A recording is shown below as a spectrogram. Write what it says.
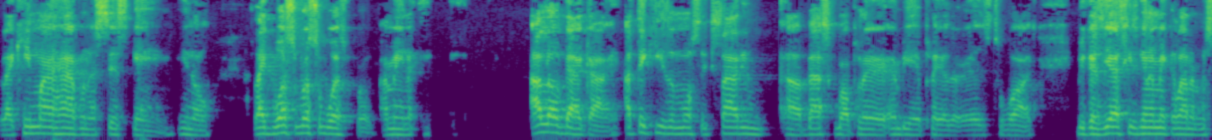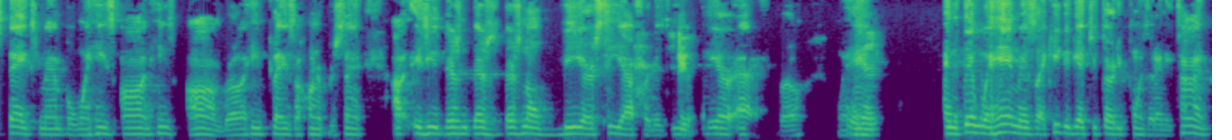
Like, he might have an assist game, you know, like what's Russell Westbrook. I mean, I love that guy. I think he's the most exciting uh, basketball player, NBA player there is to watch. Because yes, he's gonna make a lot of mistakes, man. But when he's on, he's on, bro. He plays hundred percent. Is he? There's there's there's no B or C effort. It's either A or F, bro. With him. Mhm. And the thing with him is like he could get you 30 points at any time.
